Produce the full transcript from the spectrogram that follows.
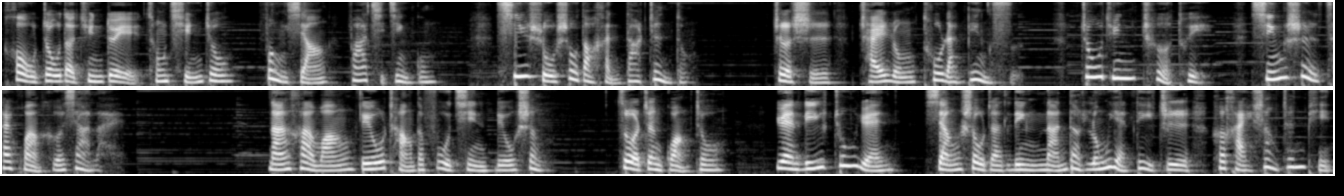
后周的军队从秦州、凤翔发起进攻，西蜀受到很大震动。这时，柴荣突然病死，周军撤退，形势才缓和下来。南汉王刘昶的父亲刘胜，坐镇广州，远离中原，享受着岭南的龙眼荔枝和海上珍品，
